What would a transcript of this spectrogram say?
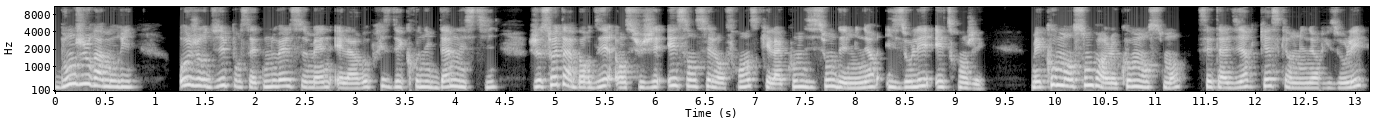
Bonjour Amaury. Aujourd'hui, pour cette nouvelle semaine et la reprise des chroniques d'Amnesty, je souhaite aborder un sujet essentiel en France qui est la condition des mineurs isolés étrangers. Mais commençons par le commencement, c'est-à-dire qu'est-ce qu'un mineur isolé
